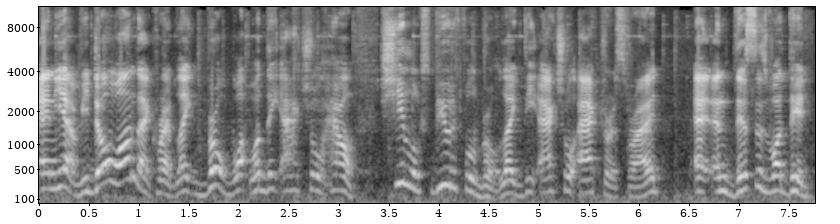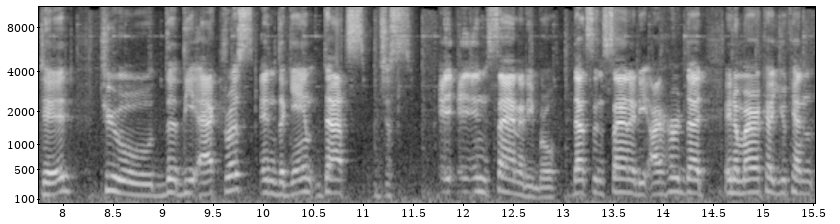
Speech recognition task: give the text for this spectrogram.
And yeah we don't want that crap. Like bro what what the actual hell? She looks beautiful bro. Like the actual actress right? And, and this is what they did to the the actress in the game. That's just insanity bro. That's insanity. I heard that in america you can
